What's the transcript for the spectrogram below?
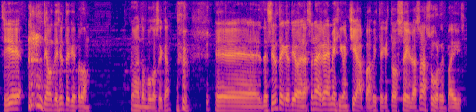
sí tengo que decirte que, perdón, tengo una tos un poco seca. Eh, decirte que, tío, en la zona de acá de México, en Chiapas, viste que es todo selva, la zona sur del país.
